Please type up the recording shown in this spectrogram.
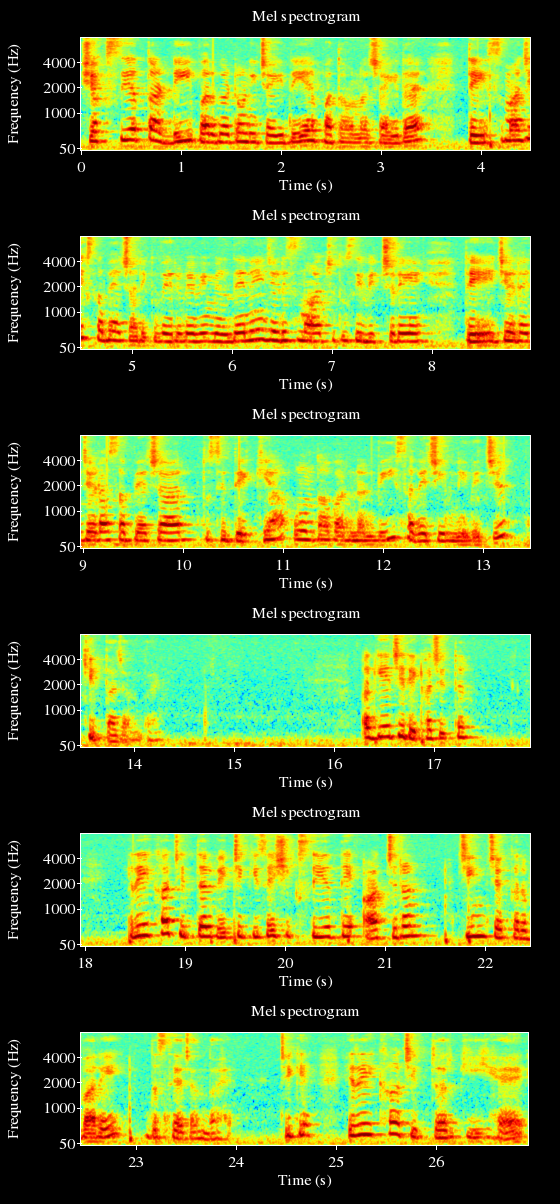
ਸ਼ਖਸੀਅਤ ਤੁਹਾਡੀ ਪ੍ਰਗਟ ਹੋਣੀ ਚਾਹੀਦੀ ਹੈ, ਪਤਾ ਹੋਣਾ ਚਾਹੀਦਾ ਹੈ। ਤੇ ਸਮਾਜਿਕ ਸੱਭਿਆਚਾਰਿਕ ਵੇਰਵੇ ਵੀ ਮਿਲਦੇ ਨੇ, ਜਿਹੜੇ ਸਮਾਜ 'ਚ ਤੁਸੀਂ ਵਿਚਰੇ ਤੇ ਜਿਹੜੇ, ਜਿਹੜਾ ਸੱਭਿਆਚਾਰ ਤੁਸੀਂ ਦੇਖਿਆ, ਉਹਦਾ ਵਰਣਨ ਵੀ ਸਵੇ ਜੀਵਨੀ ਵਿੱਚ ਕੀਤਾ ਜਾਂਦਾ ਹੈ। ਅੱਗੇ ਜੀ ਰੇਖਾ ਚਿੱਤਰ ਰੇਖਾ ਚਿੱਤਰ ਵਿੱਚ ਕਿਸੇ ਸ਼ਖਸੀਅਤ ਦੇ ਆਚਰਣ, ਚਿੰਨ ਚੱਕਰ ਬਾਰੇ ਦੱਸਿਆ ਜਾਂਦਾ ਹੈ। ਠੀਕ ਹੈ? ਰੇਖਾ ਚਿੱਤਰ ਕੀ ਹੈ?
